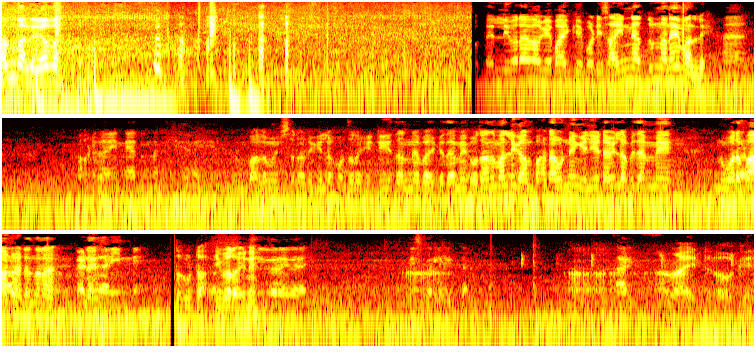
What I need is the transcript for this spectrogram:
යම් මල්ලි යම තෙල් ඉවරයි වගේ බයිකේ පොඩි සයින් එකක් දුන්නා නේ මල්ලි බලමු ඉස්සරහට ගිහලා කොතන හිටියේ දන්නේ බයික දැන් මේ කොතනද මල්ලි? ගම්පහ ටවුන් එකෙන් එළියට අවිල්ලා අපි දැන් මේ නුවර පාට වැටෙන්ද නැහැ දුහුට ඉවරයිනේ ඕකේ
